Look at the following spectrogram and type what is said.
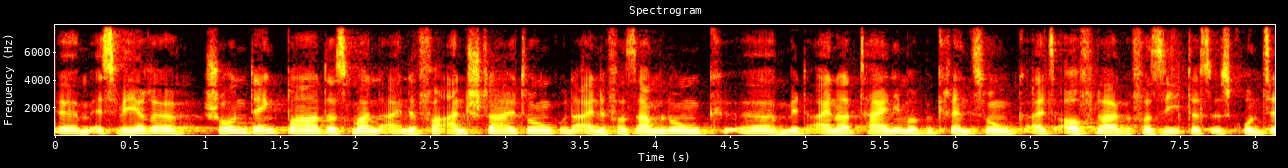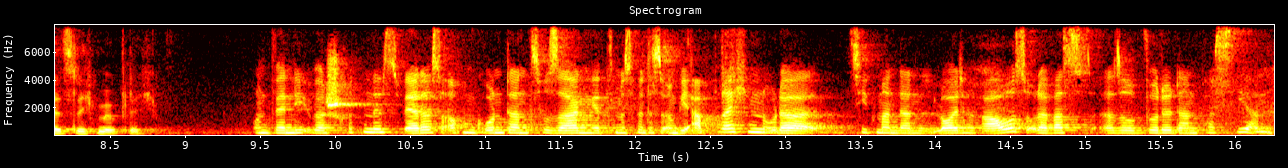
ähm, es wäre schon denkbar, dass man eine Veranstaltung oder eine Versammlung äh, mit einer Teilnehmerbegrenzung als Auflage versieht. Das ist grundsätzlich möglich. Und wenn die überschritten ist, wäre das auch ein Grund dann zu sagen, jetzt müssen wir das irgendwie abbrechen oder zieht man dann Leute raus oder was also würde dann passieren?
